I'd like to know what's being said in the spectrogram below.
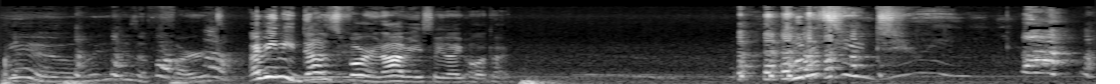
farting. Ew, it is a fart. I mean, he does fart, obviously, like all the time. What is he doing?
